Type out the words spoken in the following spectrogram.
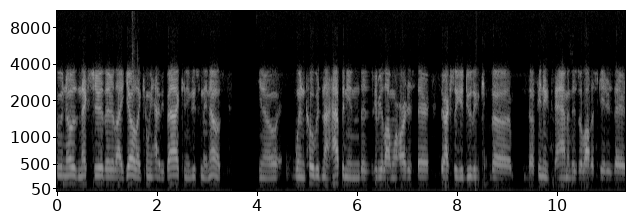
who knows? Next year they're like, yo, like, can we have you back? Can you do something else? You know, when COVID's not happening, there's gonna be a lot more artists there. They're actually gonna do the the the Phoenix Dam, and there's a lot of skaters there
